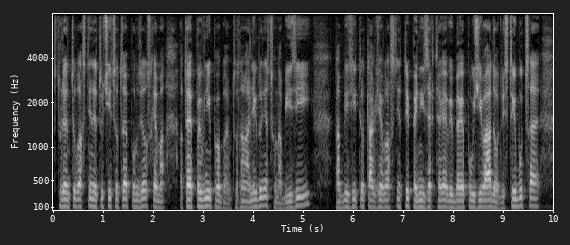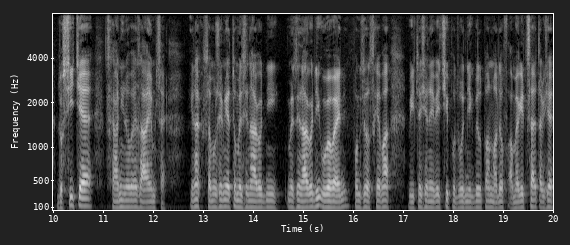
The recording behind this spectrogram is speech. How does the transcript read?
studentů vlastně netučí, co to je Ponziho schéma. A to je první problém. To znamená, někdo něco nabízí, nabízí to tak, že vlastně ty peníze, které vybere, používá do distribuce, do sítě, schání nové zájemce. Jinak samozřejmě je to mezinárodní, mezinárodní úroveň Ponziho schéma. Víte, že největší podvodník byl pan Madov v Americe, takže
